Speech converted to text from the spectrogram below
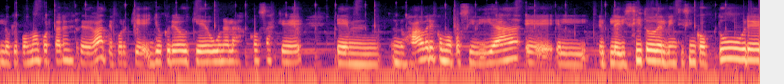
lo que podemos aportar en este debate, porque yo creo que una de las cosas que Em, nos abre como posibilidad eh, el, plebiscito del 25 de octubre,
